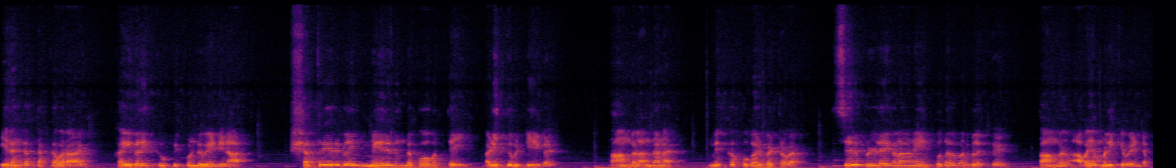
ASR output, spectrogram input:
இறங்கத்தக்கவராய் கைகளை தூப்பிக்கொண்டு வேண்டினார். ஷத்திரியர்களின் மேலிருந்த கோபத்தை அழித்து விட்டீர்கள். தாங்கள் அந்தனர் மிக்க புகழ் பெற்றவர். சிறு பிள்ளைகளான என் புதல்வர்களுக்கு தாங்கள் அபயம் அளிக்க வேண்டும்.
